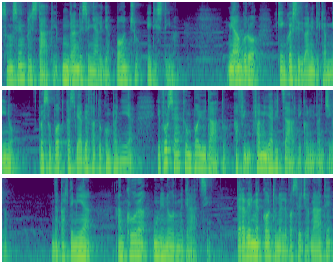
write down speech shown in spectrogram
sono sempre stati un grande segnale di appoggio e di stima. Mi auguro che in questi due anni di cammino questo podcast vi abbia fatto compagnia e forse anche un po' aiutato a familiarizzarvi con il Vangelo. Da parte mia ancora un enorme grazie per avermi accolto nelle vostre giornate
